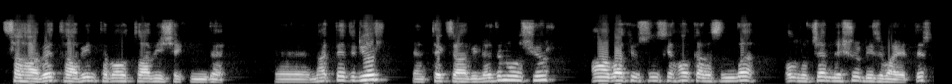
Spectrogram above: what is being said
sahabe, tabi'in, tabaut tabi şeklinde e, naklediliyor. Yani tek sahabilerden oluşuyor. Ama bakıyorsunuz ki halk arasında oldukça meşhur bir rivayettir.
